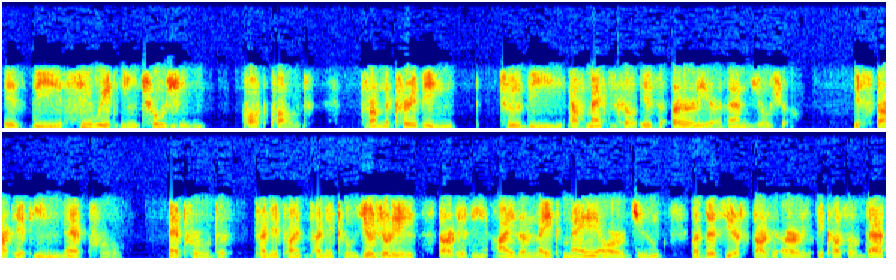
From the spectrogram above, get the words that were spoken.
is the seaweed intrusion, quote, quote, from the Caribbean to the Gulf of Mexico is earlier than usual. it started in April, April the 2022. Usually it started in either late May or June, but this year started early. Because of that,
